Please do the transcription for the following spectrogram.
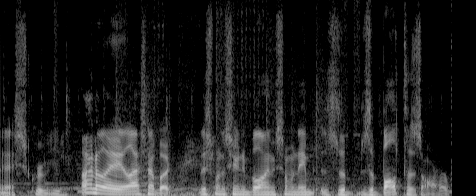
Yeah, screw you. Finally, last notebook. This one is soon to belong to someone named Z Zbaltazar.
